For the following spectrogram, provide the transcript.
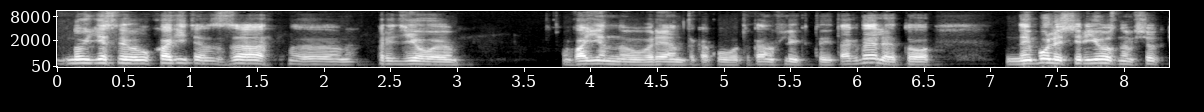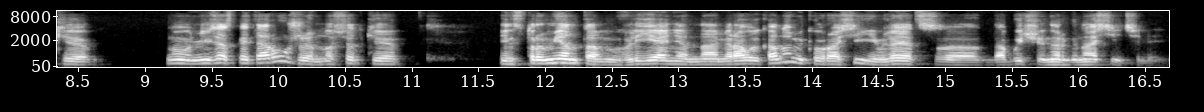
ну, если уходить за э, пределы военного варианта какого-то конфликта и так далее, то наиболее серьезным все-таки, ну, нельзя сказать оружием, но все-таки инструментом влияния на мировую экономику в России является добыча энергоносителей.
